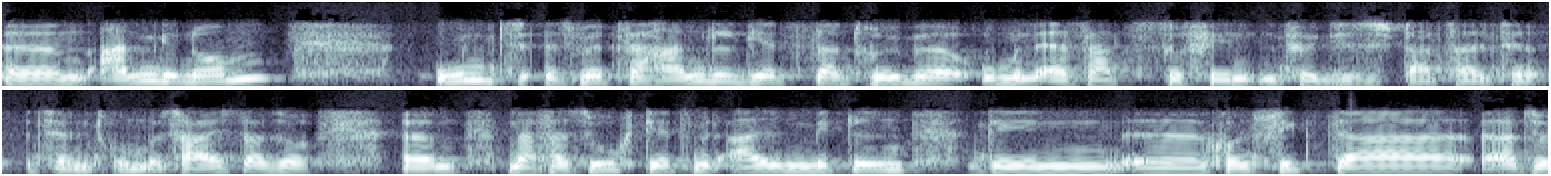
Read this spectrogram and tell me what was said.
ähm, angenommen. Und es wird verhandelt jetzt darüber, um einen Ersatz zu finden für dieses Stadtteilzentrum. Das heißt also, ähm, man versucht jetzt mit allen Mitteln den äh, Konflikt da, also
